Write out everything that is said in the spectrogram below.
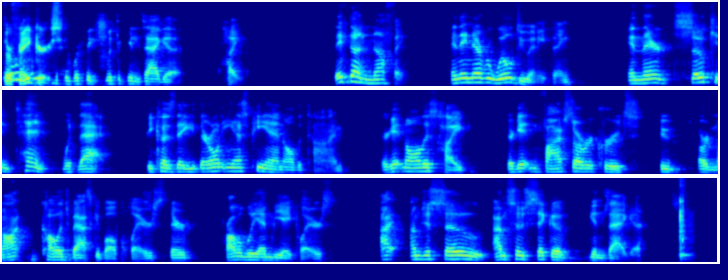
They're What are we fakers. with the with the gonzaga hype they've done nothing and they never will do anything. And they're so content with that because they they're on espn all the time. They're getting all this hype. They're getting five star recruits who are not college basketball players. They're probably nba players. I i'm just so i'm so sick of gonzaga.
